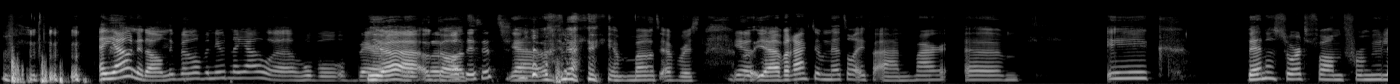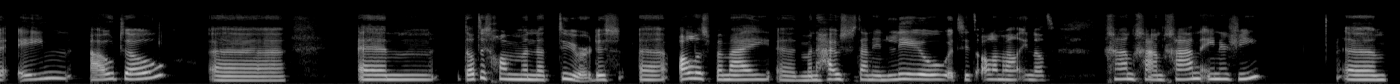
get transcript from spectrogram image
en jou dan? Ik ben wel benieuwd naar jouw uh, hobbel of berg. Ja, of, oh uh, wat is het? Ja, Mount Everest. Ja, we raakten hem net al even aan. Maar um, ik ben een soort van Formule 1 auto. Uh, en dat is gewoon mijn natuur. Dus uh, alles bij mij, mijn huizen staan in leeuw. Het zit allemaal in dat gaan, gaan, gaan energie. Um,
